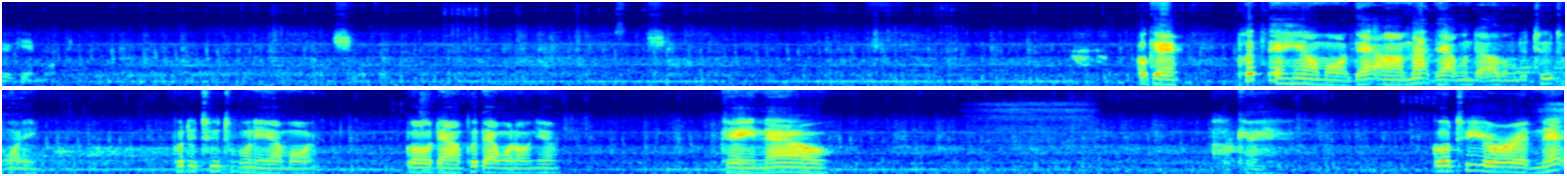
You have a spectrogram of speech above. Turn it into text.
You're getting more. Shit. Shit. Okay, put the helm on. That um, not that one, the other one, the 220. Put the 220 helm on. Go down, put that one on, yeah. Okay, now. Okay. Go to your uh, neck.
